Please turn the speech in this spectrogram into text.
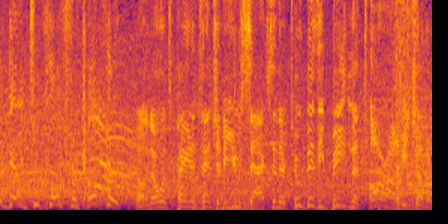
they're getting too close for comfort. Oh, no one's paying attention to you, Saxton. They're too busy beating the tar out of each other.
